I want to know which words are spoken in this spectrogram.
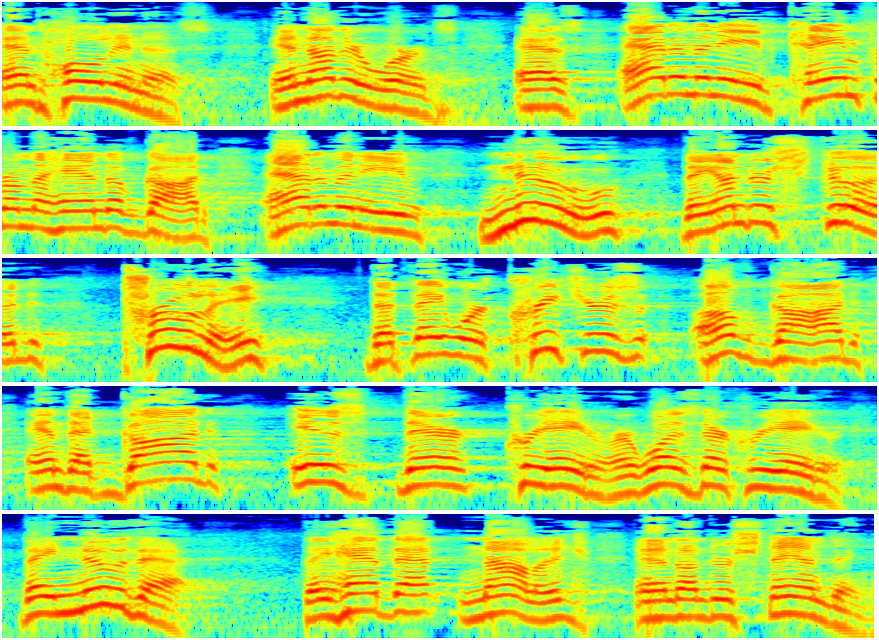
and holiness. In other words, as Adam and Eve came from the hand of God, Adam and Eve knew, they understood truly that they were creatures of God and that God is their creator or was their creator. They knew that. They had that knowledge and understanding.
